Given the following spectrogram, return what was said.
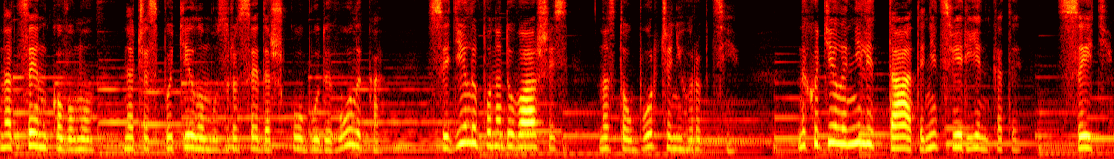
На цинковому, наче спотілому з роси дашку буде вулика, сиділи, понадувавшись, на стовбурчені горобці. Не хотіли ні літати, ні цвірінкати, ситі,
